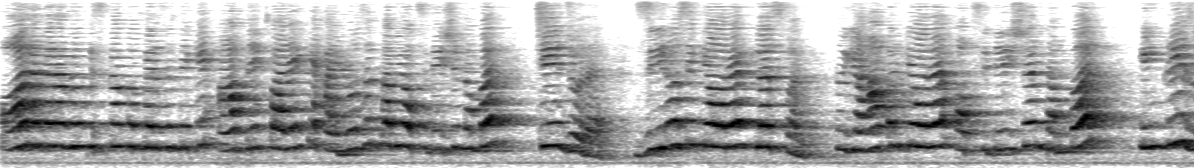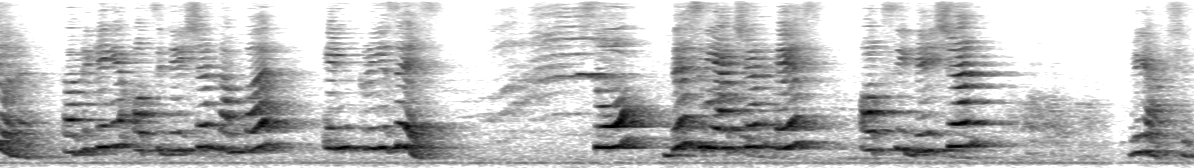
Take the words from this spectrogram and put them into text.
और अगर हम लोग इसका कंपैरिजन देखें, आप देख पा रहे हैं कि हाइड्रोजन का भी ऑक्सीडेशन नंबर चेंज हो रहा है। ज़ीरो से क्या हो रहा है? प्लस वन तो यहाँ पर क्या हो रहा है? ऑक्सीडेशन नंबर इंक्रीज हो रहा है। तो आप लिखेंगे oxidation number increases so this reaction is oxidation reaction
